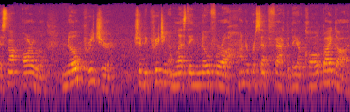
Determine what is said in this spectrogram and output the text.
It's not our will. No preacher should be preaching unless they know for a 100% fact that they are called by God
